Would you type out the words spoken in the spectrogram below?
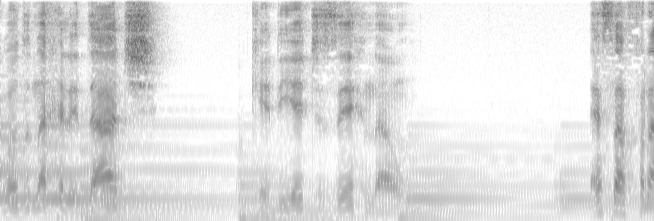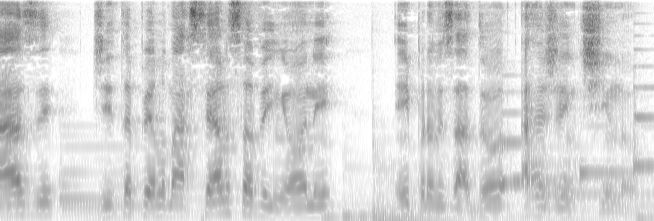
quando na realidade queria dizer não. Essa frase, dita pelo Marcelo Savignoni, improvisador argentino.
